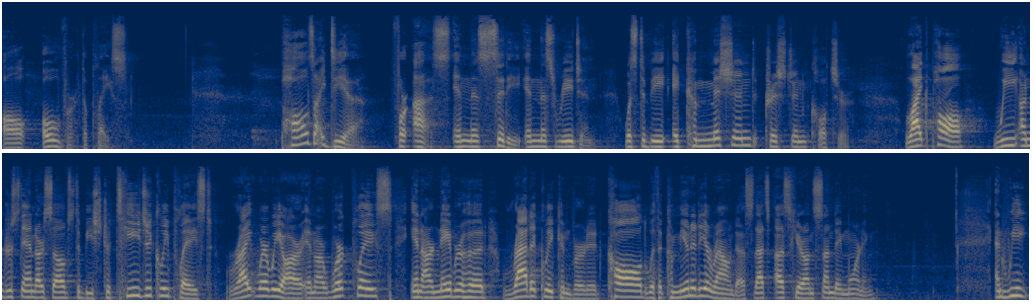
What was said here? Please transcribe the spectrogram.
all over the place. Paul's idea for us in this city, in this region, was to be a commissioned Christian culture. Like Paul, we understand ourselves to be strategically placed right where we are in our workplace, in our neighborhood, radically converted, called with a community around us. That's us here on Sunday morning. And we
